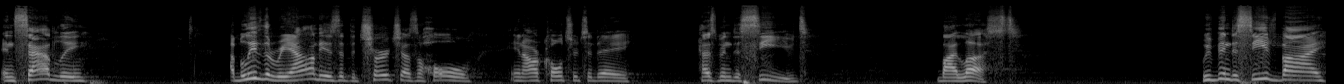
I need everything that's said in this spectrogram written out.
And sadly, I believe the reality is that the church as a whole in our culture today has been deceived by lust. We've been deceived by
